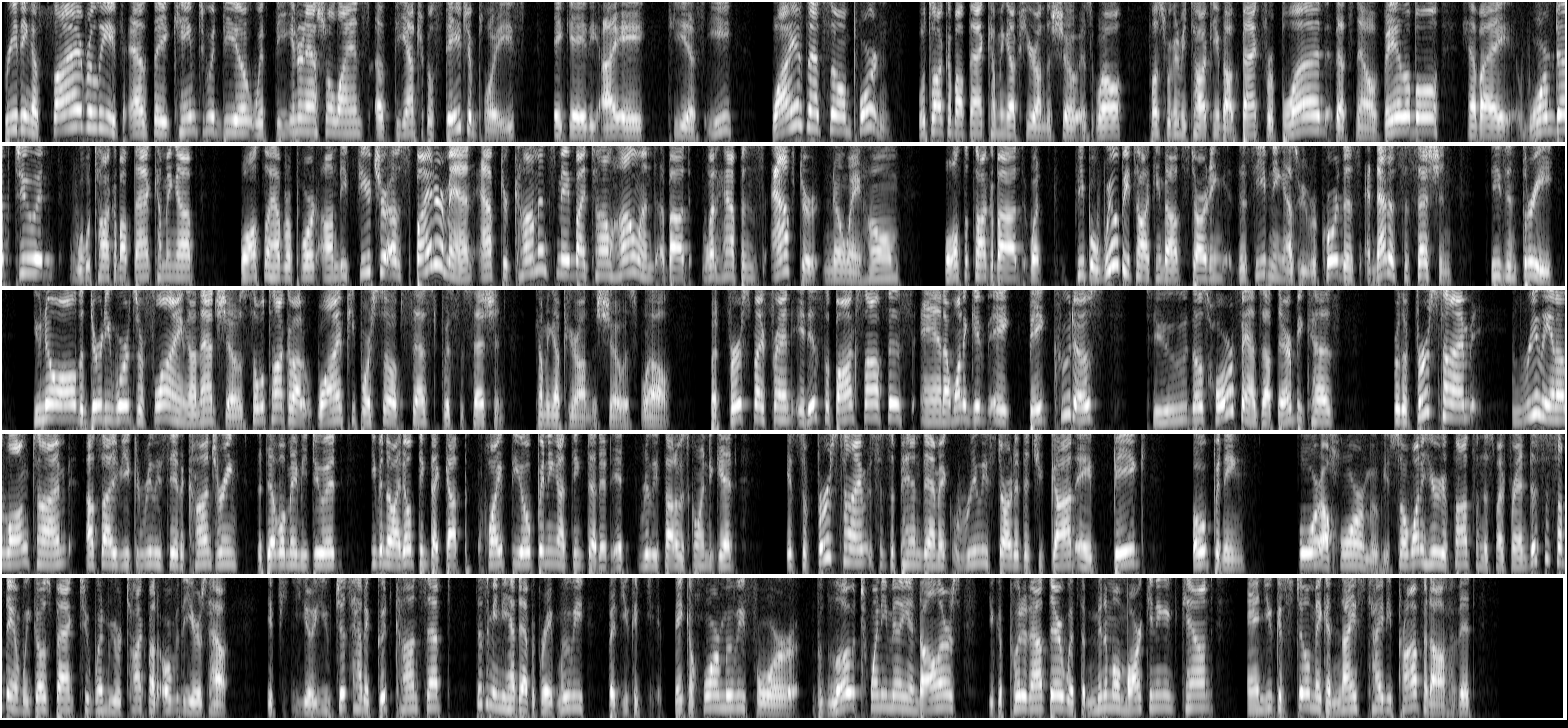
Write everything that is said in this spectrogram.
breathing a sigh of relief as they came to a deal with the International Alliance of Theatrical Stage Employees, aka the IATSE. Why is that so important? We'll talk about that coming up here on the show as well. Plus, we're going to be talking about Back 4 Blood that's now available. Have I warmed up to it? We'll talk about that coming up. We'll also have a report on the future of Spider Man after comments made by Tom Holland about what happens after No Way Home. We'll also talk about what people will be talking about starting this evening as we record this, and that is Succession Season 3. You know, all the dirty words are flying on that show, so we'll talk about why people are so obsessed with Succession coming up here on the show as well. But first, my friend, it is the box office, and I want to give a big kudos to those horror fans out there because for the first time, really in a long time, outside of you can really say The Conjuring, The Devil Made Me Do It, even though I don't think that got quite the opening, I think that it, it really thought it was going to get. It's the first time since the pandemic really started that you got a big opening for a horror movie. So I want to hear your thoughts on this, my friend. This is something that we goes back to when we were talking about over the years how if you know you've just had a good concept, doesn't mean you had to have a great movie, but you could make a horror movie for below twenty million dollars. You could put it out there with the minimal marketing account, and you could still make a nice, tidy profit off of it.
